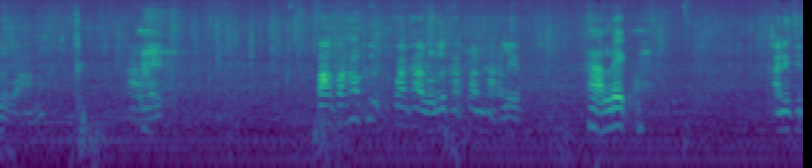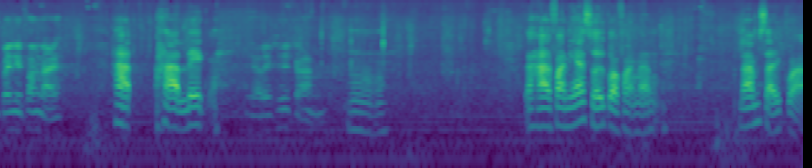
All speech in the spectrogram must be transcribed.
หลวงหาดเล็กฟังฟังเขาคือฟังข้าหลวงหรือฟังหาดเล็ก หาดเล็ก อันนี้จะไปในฟังไหนหาดหาดเล็กหาดเล็กคือกันอืมแต่หาดฝั่งเนี้ยสวยกว่าฝั่งนั้น น้ำใสกว่า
